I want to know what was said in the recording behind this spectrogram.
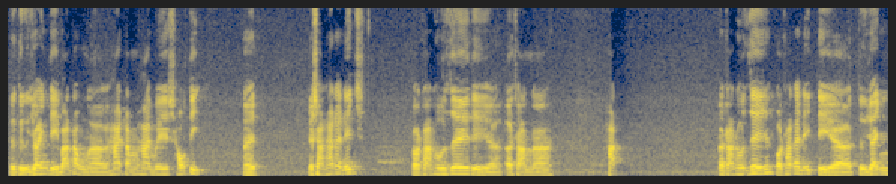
Từ tự doanh thì bán ròng à, 226 tỷ. Đấy. Cái sàn HNX còn sàn HOSE thì ờ, ở à, ờ, sàn H ở sàn HOSE nhé còn HNX thì ờ, tự doanh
